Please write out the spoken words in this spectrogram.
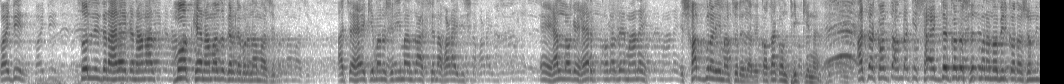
কয়দিন? চল্লিশ দিন হারাই নামাজ, মদ খেয়ে নামাজও করে বলে নামাজ হবে আচ্ছা হ্যাঁ কি মানুষের ইমান রাখছে না ফাড়াই দিছে? এ হের লগে হের কথা যে মানে সবগুলোর ইমান চলে যাবে, কথা কোন ঠিক কিনা? আচ্ছা কোন তো আমরা কি শায়েকদের কথা শুনব না নবীর কথা শুনব?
